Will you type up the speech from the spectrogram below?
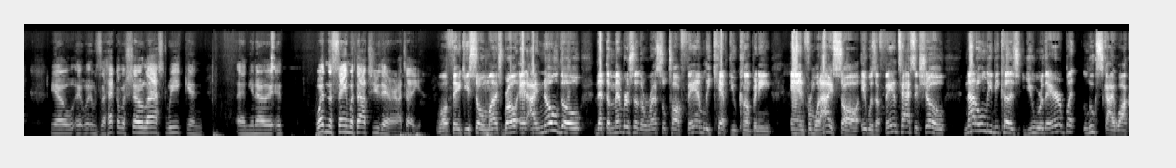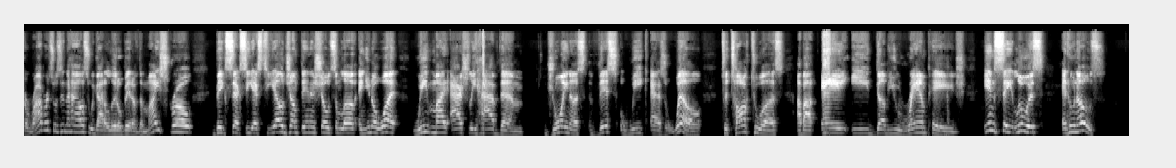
You know, it, it was a heck of a show last week, and and you know, it, wasn't the same without you there, I tell you. Well, thank you so much, bro. And I know though that the members of the Wrestle Talk family kept you company. And from what I saw, it was a fantastic show. Not only because you were there, but Luke Skywalker Roberts was in the house. We got a little bit of the maestro. Big sexy STL jumped in and showed some love. And you know what? We might actually have them join us this week as well to talk to us about AEW Rampage in St. Louis. And who knows?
